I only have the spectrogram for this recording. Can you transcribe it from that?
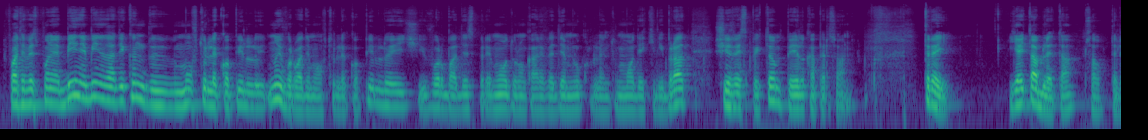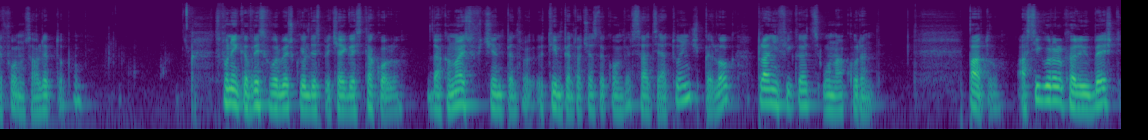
Și poate veți spune, bine, bine, dar de când mofturile copilului, nu e vorba de mofturile copilului, ci e vorba despre modul în care vedem lucrurile într-un mod echilibrat și respectăm pe el ca persoană. 3. Iai tableta sau telefonul sau laptopul, spune că vrei să vorbești cu el despre ce ai găsit acolo. Dacă nu ai suficient pentru, timp pentru această conversație atunci, pe loc, planifică-ți una curând. 4. Asigură-l că îl iubești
